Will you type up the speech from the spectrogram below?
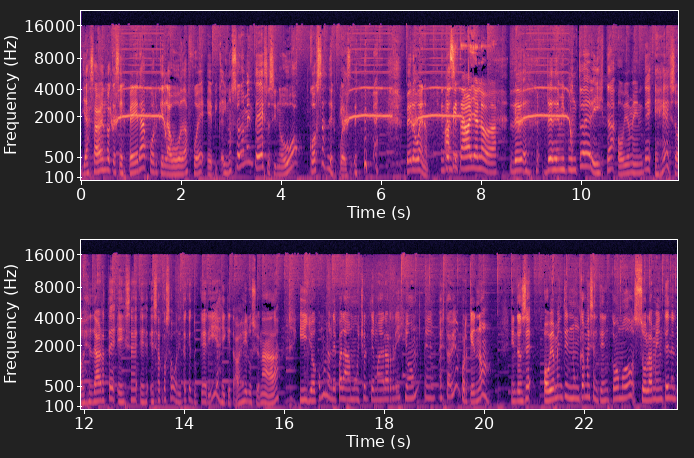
ya saben lo que se espera porque la boda fue épica. Y no solamente eso, sino hubo cosas después. Pero bueno, Así entonces, estaba yo en la boda. de- desde mi punto de vista, obviamente es eso, es darte esa, es- esa cosa bonita que tú querías y que estabas ilusionada. Y yo como no le paraba mucho el tema de la religión, eh, está bien, ¿por qué no? Entonces, obviamente nunca me sentí incómodo solamente en el,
